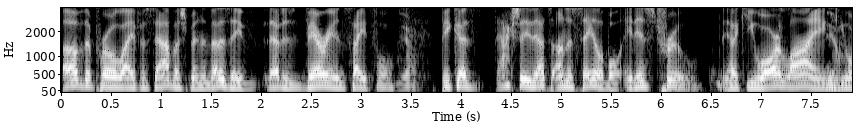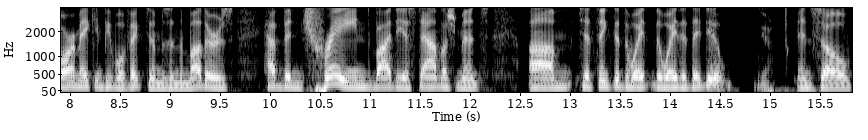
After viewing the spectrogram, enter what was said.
of the pro life establishment. And that is a that is very insightful. Yeah. Because actually that's unassailable. It is true. Like you are lying, Yeah. you are making people victims, and the mothers have been trained by the establishment um, to think that the way the way that they do. Yeah. And so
